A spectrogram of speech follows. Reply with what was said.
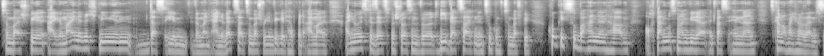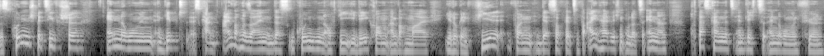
zum Beispiel allgemeine Richtlinien, dass eben, wenn man eine Website zum Beispiel entwickelt hat, mit einmal ein neues Gesetz beschlossen wird, wie Webseiten in Zukunft zum Beispiel Cookies zu behandeln haben. Auch dann muss man wieder etwas ändern. Es kann auch manchmal sein, dass es kundenspezifische Änderungen gibt. Es kann einfach nur sein, dass Kunden auf die Idee kommen, einfach mal ihr and Feel von der Software zu vereinheitlichen oder zu ändern. Auch das kann letztendlich zu Änderungen führen.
